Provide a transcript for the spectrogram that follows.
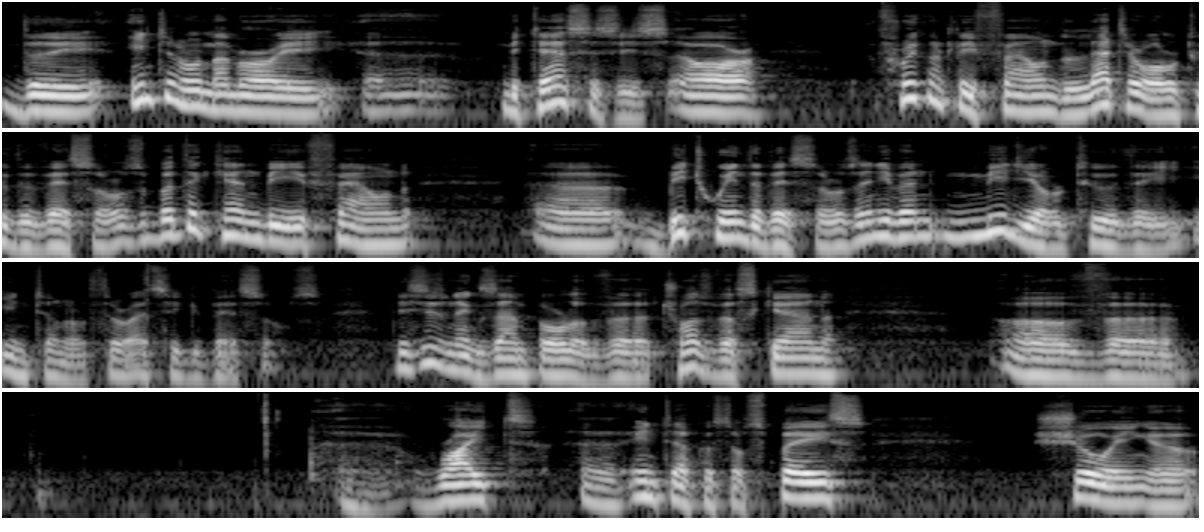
The internal mammary uh, metastases are frequently found lateral to the vessels, but they can be found uh, between the vessels and even medial to the internal thoracic vessels. This is an example of a transverse scan of uh, uh, right uh, intercostal space showing a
